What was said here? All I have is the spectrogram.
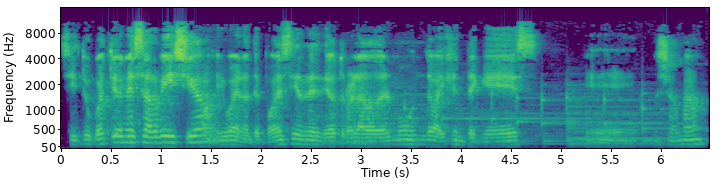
Si tu cuestión es servicio, y bueno, te podés ir desde otro lado del mundo, hay gente que es, eh, ¿cómo se llama?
